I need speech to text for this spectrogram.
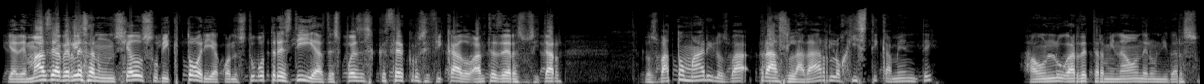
y además de haberles anunciado su victoria cuando estuvo tres días después de ser crucificado, antes de resucitar, los va a tomar y los va a trasladar logísticamente a un lugar determinado en el universo.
